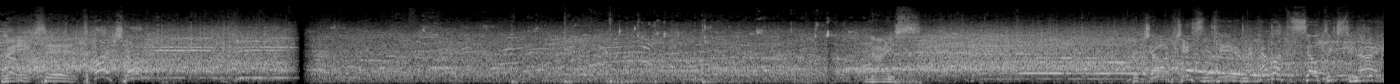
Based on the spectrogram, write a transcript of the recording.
Makes it. Touch up. Nice. Good job, Jayson Tatum. How about the Celtics tonight?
